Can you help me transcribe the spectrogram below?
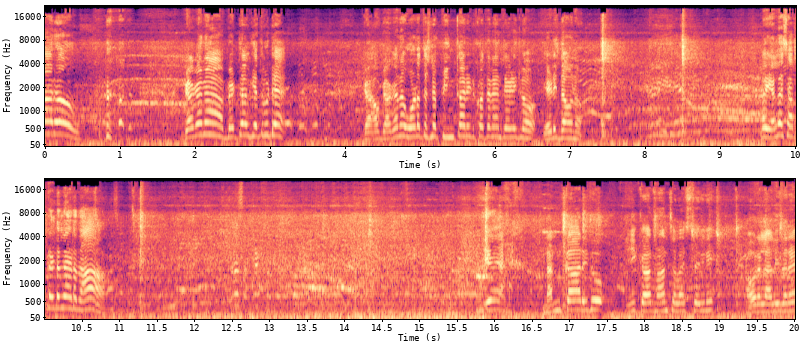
ಕಾರು? ಗಗನ ಬೆಟ್ಟಲ್ಲಿ ಗೆದ್ಬಿಟ್ಟೆ. ಗಗನ ಓಡೋ ತಕ್ಷಣ ಪಿಂಕ್ ಕಾರ್ ಇಟ್ಕೋತಾನೆ ಅಂತ ಹೇಳಿದ್ಲು. ಹೇಳಿದ್ದ ಅವನು. ಎಲ್ಲ ಸಪ್ರೇಟ್ ಅಲ್ಲ ಆಡೋದಾ? ನನ್ನ ಕಾರ್ ಇದು, ಈ ಕಾರ್ ನಾನು ಚಲಾಯಿಸ್ತಾ ಇದ್ದೀನಿ ಅವರೆಲ್ಲ ಅಲ್ಲಿದ್ದಾರೆ.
